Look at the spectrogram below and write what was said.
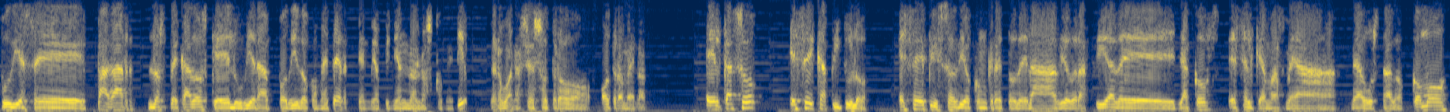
pudiese pagar los pecados que él hubiera podido cometer, que en mi opinión no los cometió. Pero bueno, ese es otro, otro menor. El caso, ese capítulo, ese episodio concreto de la biografía de Jacobs es el que más me ha, me ha gustado. Cómo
